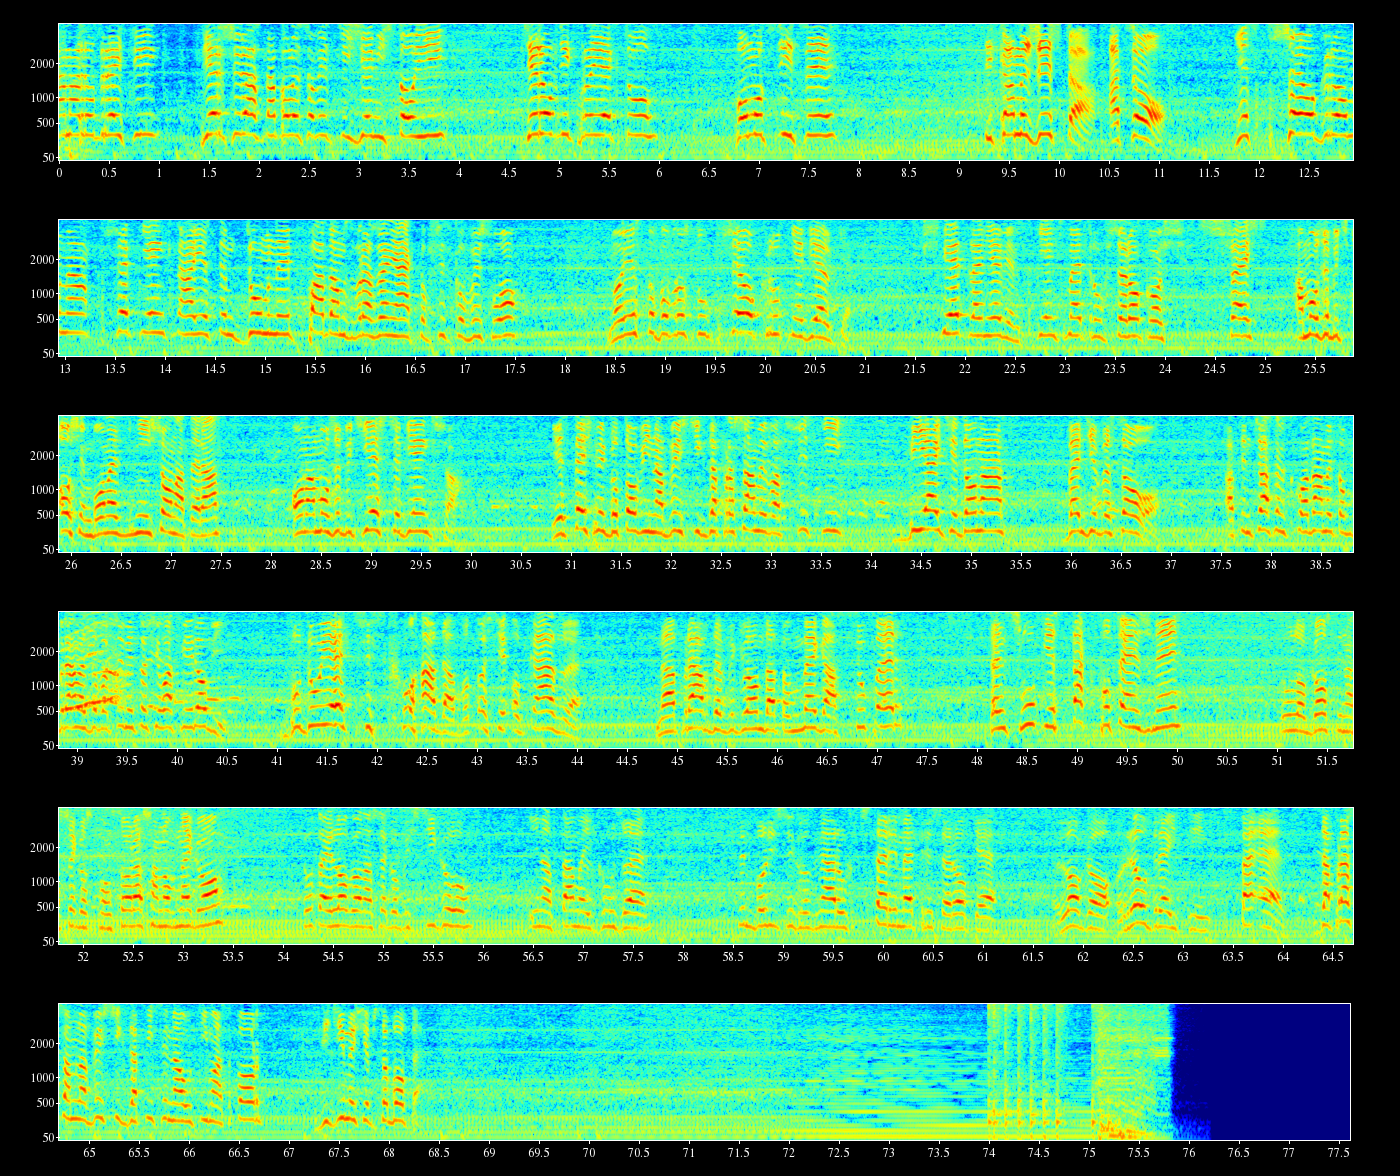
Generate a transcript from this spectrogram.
Brama Road Racing. Pierwszy raz na bolesowieckiej ziemi stoi. Kierownik projektu, pomocnicy i kamerzysta. A co? Jest przeogromna, przepiękna, jestem dumny, padam z wrażenia jak to wszystko wyszło. No jest to po prostu przeokrutnie wielkie. W świetle, nie wiem, z 5 metrów, szerokość z 6, a może być 8, bo ona jest zmniejszona teraz. Ona może być jeszcze większa. Jesteśmy gotowi na wyścig, zapraszamy Was wszystkich. Wbijajcie do nas, będzie wesoło. A tymczasem składamy tą bramę, zobaczymy co się łatwiej robi. Buduje czy składa, bo to się okaże. Naprawdę wygląda to mega super. Ten słup jest tak potężny. Tu logosy naszego sponsora szanownego. Tutaj logo naszego wyścigu i na samej górze symbolicznych rozmiarów 4 metry szerokie logo roadracing.pl Zapraszam na wyścig, zapisy na Ultima Sport. Widzimy się w sobotę.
